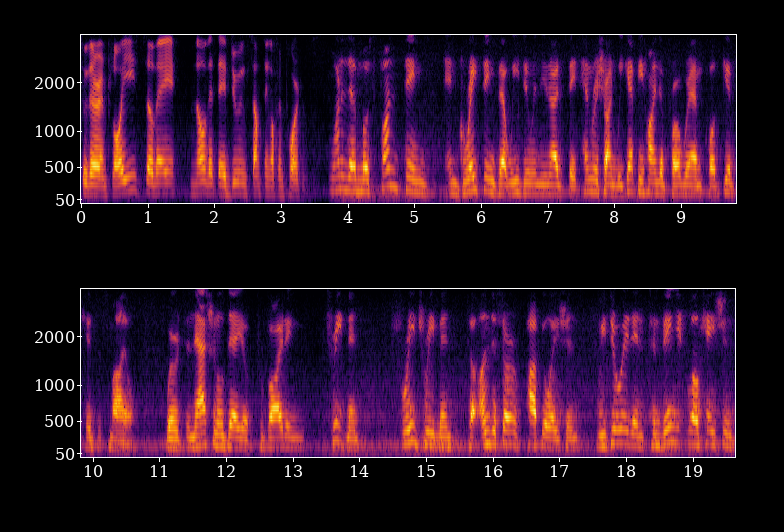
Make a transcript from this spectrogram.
to their employees so they know that they're doing something of importance. One of the most fun things and great things that we do in the United States, Henry Schein, we get behind a program called Give Kids a Smile, where it's a national day of providing treatment, free treatment to underserved populations. We do it in convenient locations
